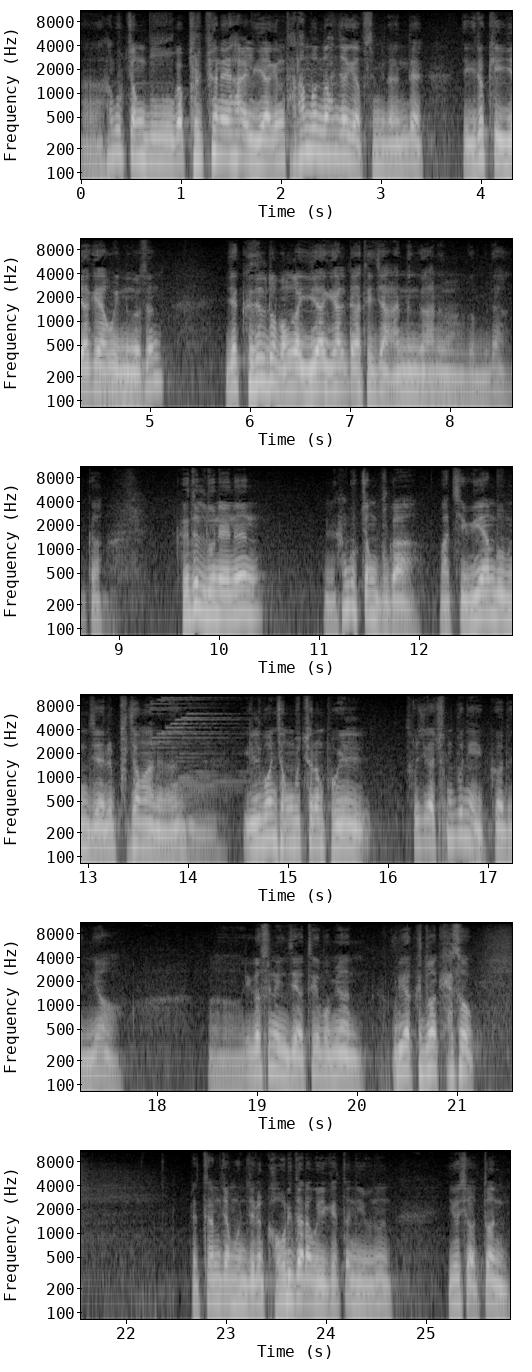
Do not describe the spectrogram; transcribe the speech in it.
어, 한국 정부가 불편해할 이야기는 단 한 번도 한 적이 없습니다. 근데 이렇게 이야기하고 있는 것은 이제 그들도 뭔가 이야기할 때가 되지 않았는가 하는 겁니다. 그러니까 그들 눈에는 한국 정부가 마치 위안부 문제를 부정하는 일본 정부처럼 보일 소지가 충분히 있거든요. 어, 이것은 이제 어떻게 보면 우리가 그동안 계속 베트남전 문제를 거울이다라고 얘기했던 이유는 이것이 어떤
